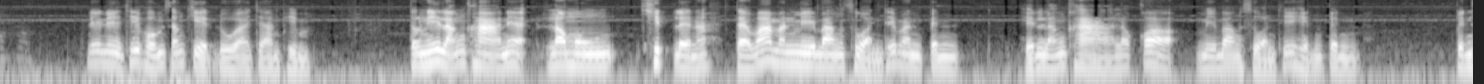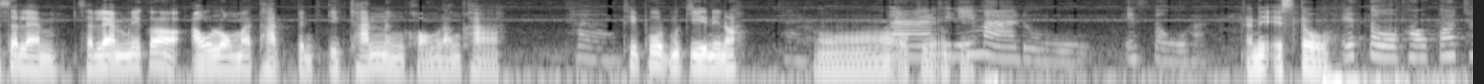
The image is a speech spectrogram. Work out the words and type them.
อะค่ะ นี่นี่ที่ผมสังเกตดูอาจารย์พิมพ์ ตรงนี้หลังคาเนี่ยเรามองชิดเลยนะ แต่ว่ามันมีบางส่วนที่มันเป็นเห็นหลังคา แล้วก็มีบางส่วนที่เห็นเป็นเป็นสแลมสแลมนี่ก็เอาลงมาถัดเป็นอีกชั้นหนึ่งของหลังคา ค่ะที่พูดเมื่อกี้นี่เนาะใช่อ๋อโอเคอ่าโอทีเคนี้มาดูเอสโตค่ะ อันนี้เอสโตเอสโตเขาก็ช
